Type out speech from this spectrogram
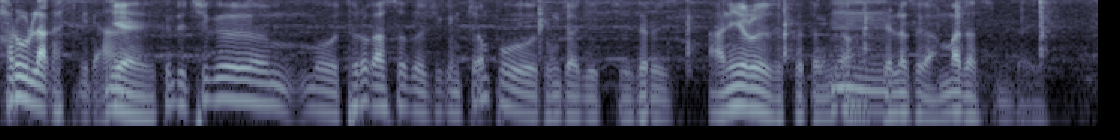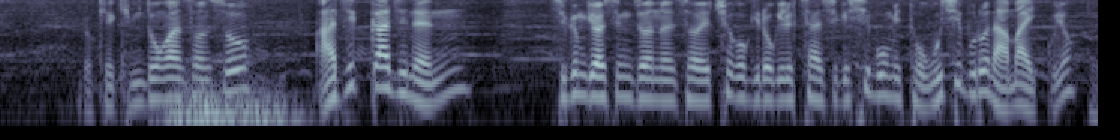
바로 올라갔습니다. 예, 근데 지금 뭐 들어갔어도 지금 점프 동작이 제대로 안 이루어졌거든요. 음. 밸런스가 안 맞았습니다. 예. 이렇게 김동환 선수 아직까지는 지금 결승전에서의 최고 기록 1차 시기 15m 50으로 남아 있고요. 네.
